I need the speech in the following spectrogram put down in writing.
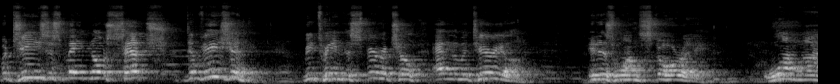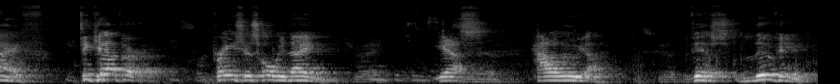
But Jesus made no such division between the spiritual and the material. It is one story, one life, together. Praise His holy name. Yes. Hallelujah. This living,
